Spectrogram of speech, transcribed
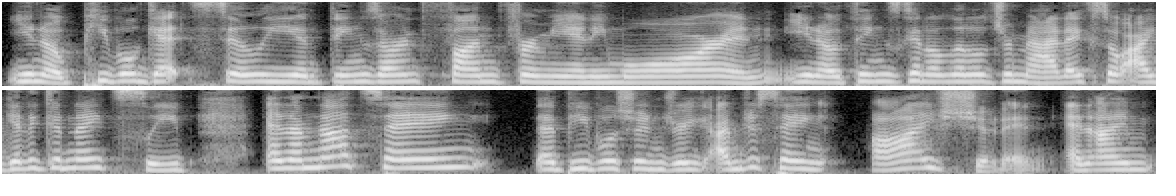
you know, people get silly and things aren't fun for me anymore, and, you know, things get a little dramatic. So I get a good night's sleep. And I'm not saying that people shouldn't drink, I'm just saying I shouldn't. And I'm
